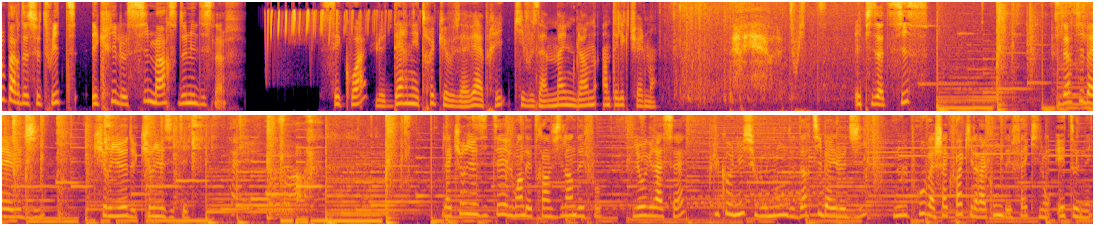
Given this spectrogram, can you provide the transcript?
Tout part de ce tweet, écrit le 6 mars 2019. C'est quoi le dernier truc que vous avez appris qui vous a mind-blown intellectuellement? Derrière le tweet. Épisode 6. Dirty Biology. Curieux de curiosité. La curiosité est loin d'être un vilain défaut. Léo Grasset, plus connu sous le nom de Dirty Biology, nous le prouve à chaque fois qu'il raconte des faits qui l'ont étonné.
